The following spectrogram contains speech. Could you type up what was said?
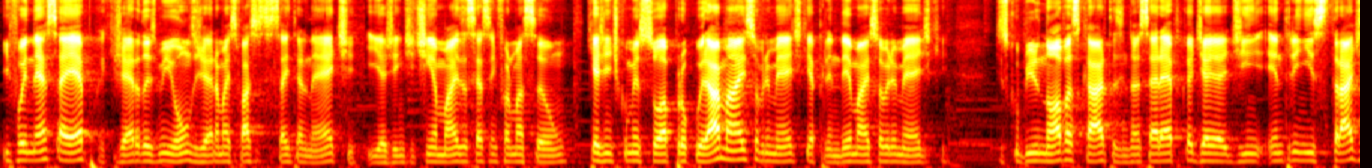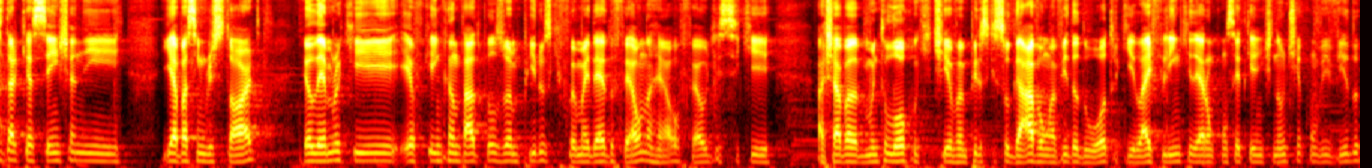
E foi nessa época, que já era 2011, já era mais fácil acessar a internet e a gente tinha mais acesso à informação, que a gente começou a procurar mais sobre Magic e aprender mais sobre Magic. descobrir novas cartas. Então essa era a época de, de entre Innistrad, Dark Ascension e, e Avacyn Restored. Eu lembro que eu fiquei encantado pelos vampiros, que foi uma ideia do Fel, na real. O Fel disse que achava muito louco que tinha vampiros que sugavam a vida do outro, que lifelink era um conceito que a gente não tinha convivido.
